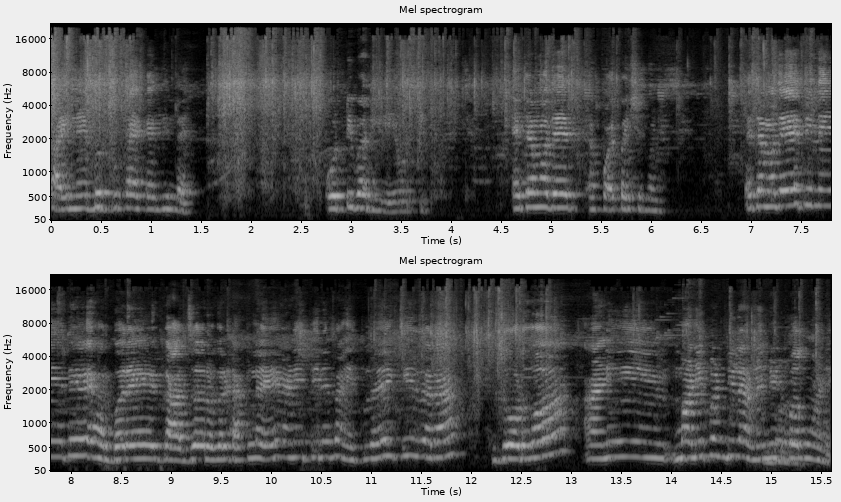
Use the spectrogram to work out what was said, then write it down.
ताईने भरपूर काय काय दिलंय. ओटी भरली आहे ओटी. याच्यामध्ये पैसे पण. याच्यामध्ये तिने ते हरभरे गाजर वगैरे टाकलंय आणि तिने सांगितलंय की जरा जोडवं आणि मणी पण दिला म्हणे नीट बघ म्हणे.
